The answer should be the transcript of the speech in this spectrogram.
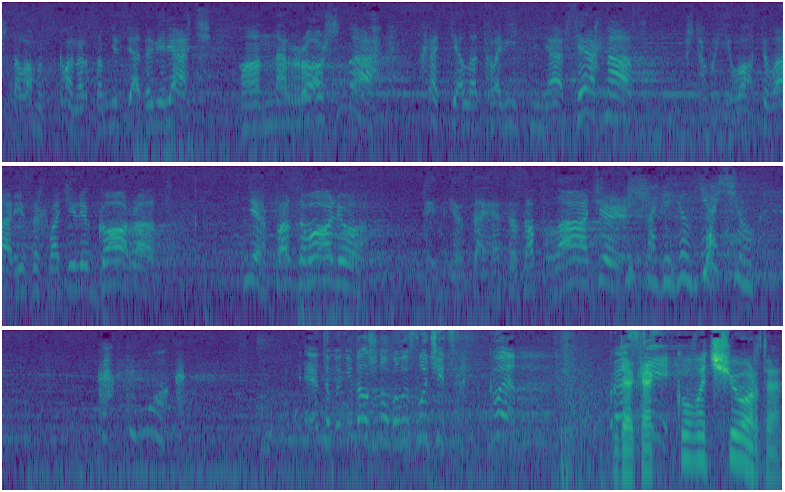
что вам с Коннорсом нельзя доверять. Он нарочно хотел отравить меня, всех нас, чтобы его твари захватили город. Не позволю. Ты мне за это Ты заплатишь. поверил ящеру. Как ты мог? Этого не должно было случиться. Гвен! Да Прости! какого черта?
